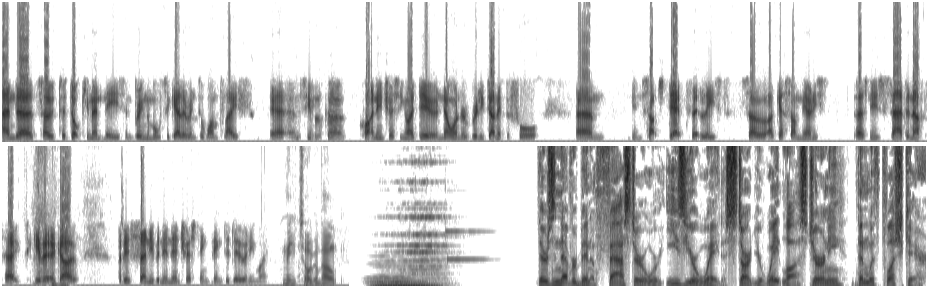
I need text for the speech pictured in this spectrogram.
And uh, so to document these and bring them all together into one place uh, seemed like a, quite an interesting idea. And no one had really done it before um, in such depth, at least. So I guess I'm the only person who's sad enough to, to give it a go. But it's certainly been an interesting thing to do anyway. I mean, you talk about. There's never been a faster or easier way to start your weight loss journey than with PlushCare.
